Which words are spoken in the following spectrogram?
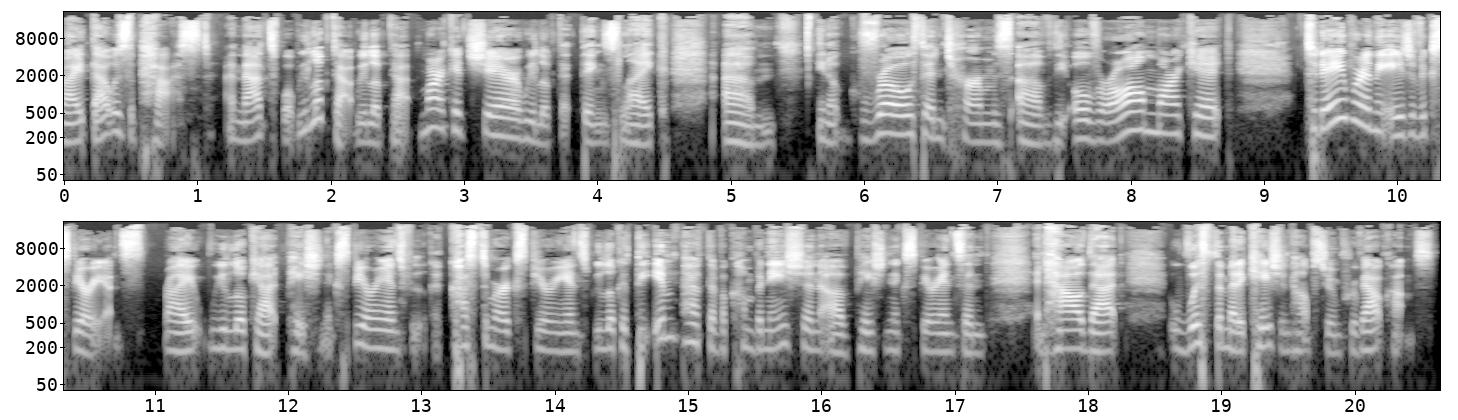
right? That was the past and that's what we looked at. We looked at market share. We looked at things like um, you know growth in terms of the overall market. Today we're in the age of experience right? We look at patient experience. We look at customer experience. We look at the impact of a combination of patient experience and and how that with the medication helps to improve outcomes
